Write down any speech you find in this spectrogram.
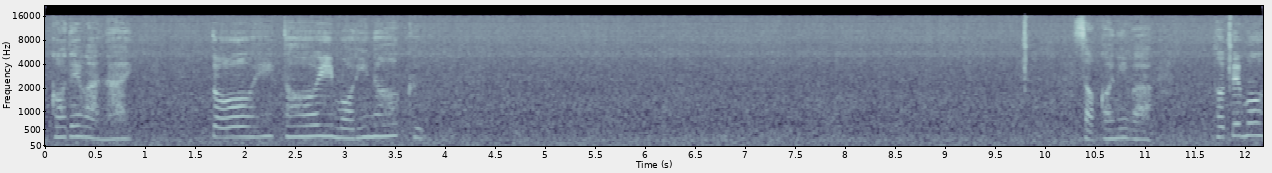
こではない。遠い遠い森の奥。そこにはとても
